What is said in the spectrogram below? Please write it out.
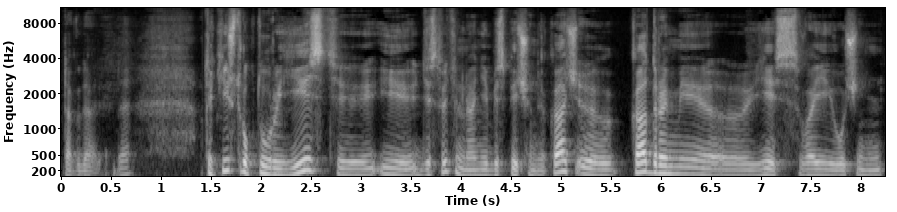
так далее. Да? Такие структуры есть, и действительно они обеспечены э, кадрами, э, есть свои очень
